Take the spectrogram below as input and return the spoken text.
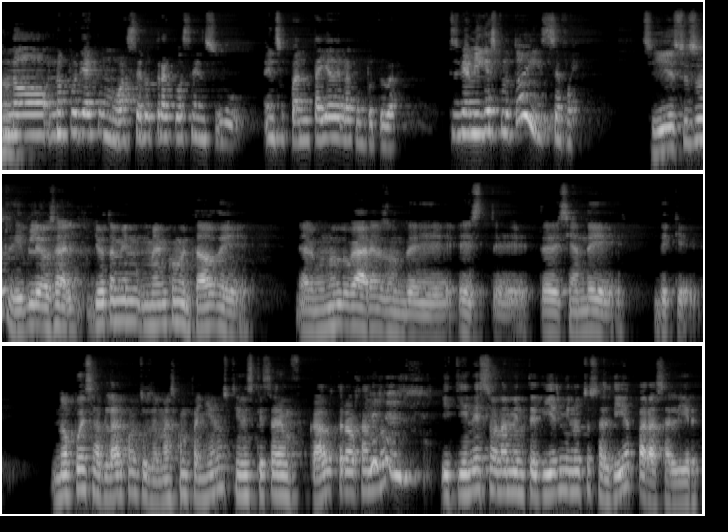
no, no podía como hacer otra cosa en su, en su pantalla de la computadora. Entonces mi amiga explotó y se fue. Sí, eso es horrible. O sea, yo también me han comentado de, de algunos lugares donde este, te decían de, de que no puedes hablar con tus demás compañeros, tienes que estar enfocado trabajando y tienes solamente 10 minutos al día para salir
